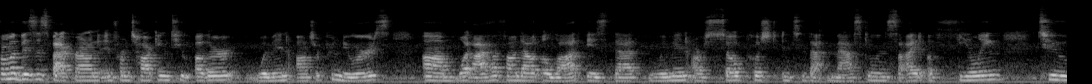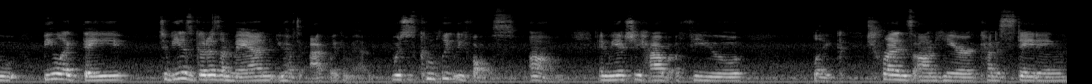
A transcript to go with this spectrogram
from a business background and from talking to other women entrepreneurs, um, what I have found out a lot is that women are so pushed into that masculine side of feeling to be like they, to be as good as a man, you have to act like a man, which is completely false. Um, and we actually have a few like trends on here kind of stating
